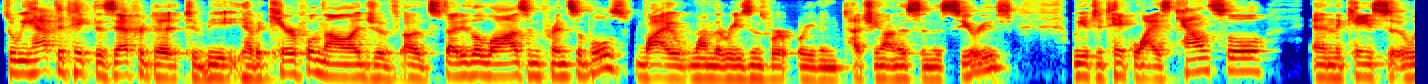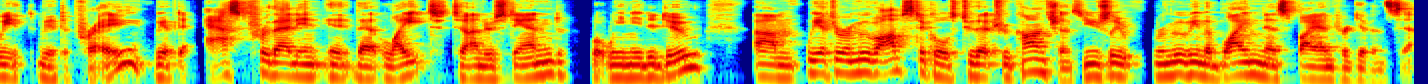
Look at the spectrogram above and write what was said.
So we have to take this effort to, to be have a careful knowledge of, of study the laws and principles. Why one of the reasons we're, we're even touching on this in this series. We have to take wise counsel. And the case we we have to pray, we have to ask for that in, in that light to understand what we need to do. Um, we have to remove obstacles to that true conscience, usually removing the blindness by unforgiven sin.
